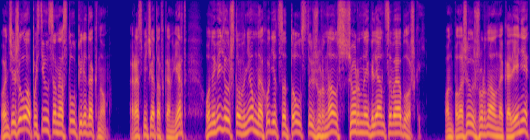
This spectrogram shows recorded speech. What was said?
он тяжело опустился на стул перед окном. Распечатав конверт, он увидел, что в нем находится толстый журнал с черной глянцевой обложкой. Он положил журнал на колени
